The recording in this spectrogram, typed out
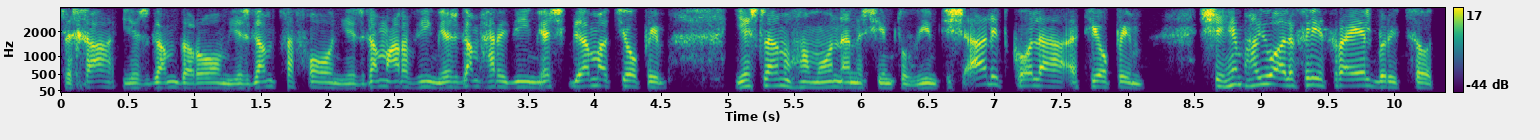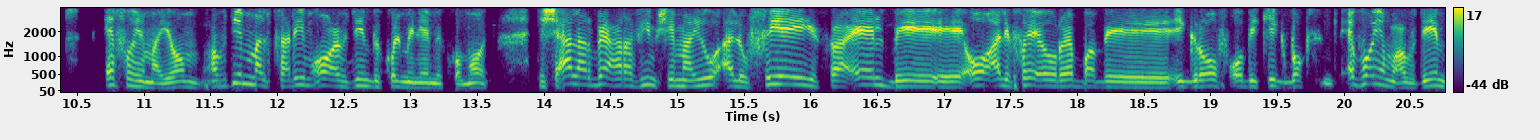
סליחה, יש גם דרום, יש גם צפון, יש גם ערבים, יש גם חרדים, יש גם אתיופים. יש לנו המון אנשים טובים. תשאל את כל האתיופים שהם היו אלופי ישראל בריצות. איפה הם היום? עובדים מלצרים או עובדים בכל מיני מקומות. תשאל הרבה ערבים שהם היו אלופי ישראל ב... או אלופי אירופה באגרוף או בקיקבוקסינג. איפה הם עובדים?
